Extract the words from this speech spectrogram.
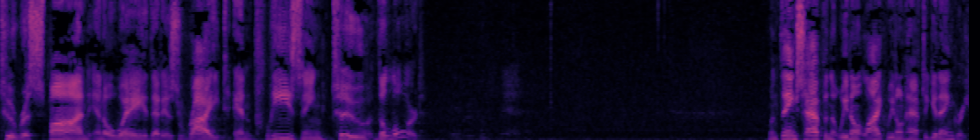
to respond in a way that is right and pleasing to the Lord. When things happen that we don't like, we don't have to get angry.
